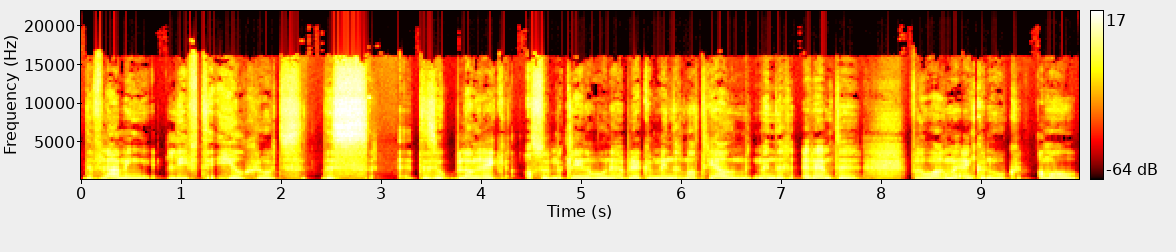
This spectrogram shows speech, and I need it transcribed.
De Vlaming leeft heel groot, dus het is ook belangrijk, als we kleiner wonen, gebruiken we minder materiaal, minder ruimte verwarmen en kunnen we ook allemaal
